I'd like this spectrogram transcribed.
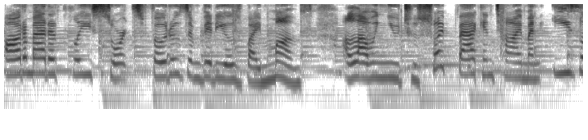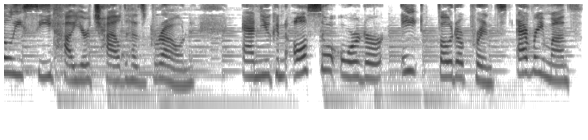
automatically sorts photos and videos by month, allowing you to swipe back in time and easily see how your child has grown. And you can also order eight photo prints every month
